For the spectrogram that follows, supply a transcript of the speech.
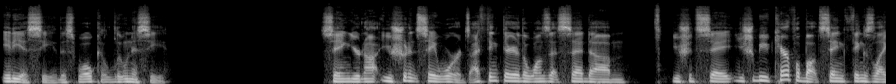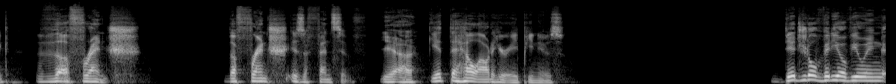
idiocy, this woke lunacy. Saying you're not, you shouldn't say words. I think they're the ones that said um, you should say you should be careful about saying things like the French. The French is offensive. Yeah. Get the hell out of here, AP News. Digital video viewing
